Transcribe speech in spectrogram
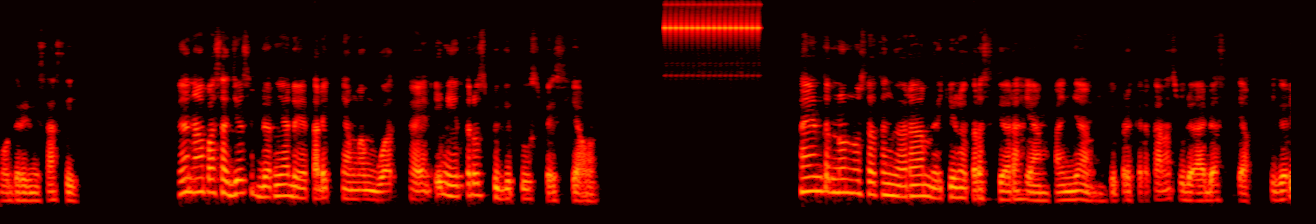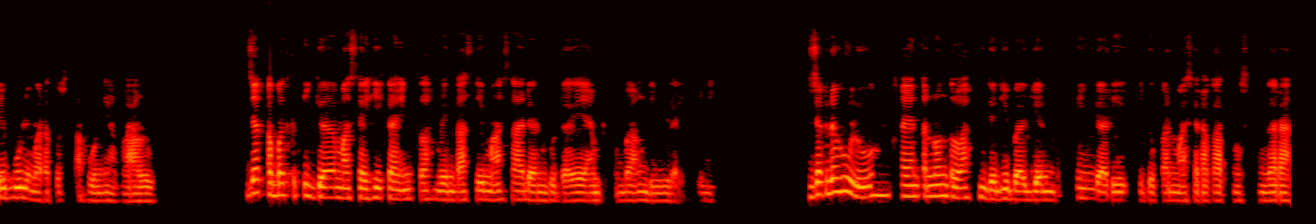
modernisasi? Dan apa saja sebenarnya daya tarik yang membuat kain ini terus begitu spesial? Kain tenun Nusa Tenggara memiliki latar sejarah yang panjang, diperkirakan sudah ada sejak 3.500 tahun yang lalu. Sejak abad ketiga Masehi, kain ini telah melintasi masa dan budaya yang berkembang di wilayah ini. Sejak dahulu, kain tenun telah menjadi bagian penting dari kehidupan masyarakat Nusa Tenggara,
